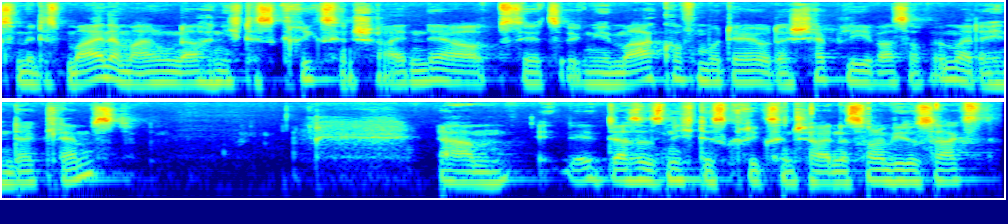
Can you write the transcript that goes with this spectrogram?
zumindest meiner Meinung nach nicht das Kriegsentscheidende, ob du jetzt irgendwie Markov-Modell oder Shapley, was auch immer dahinter klemmst. Ähm, das ist nicht das Kriegsentscheidende, sondern wie du sagst,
